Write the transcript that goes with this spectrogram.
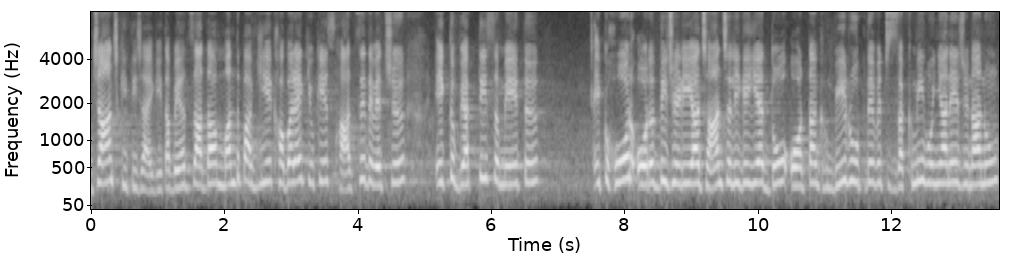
ਜਾਂਚ ਕੀਤੀ ਜਾਏਗੀ। ਤਾਂ ਬੇहद ਜ਼ਿਆਦਾ ਮੰਦਭਾਗੀ ਇਹ ਖਬਰ ਹੈ ਕਿਉਂਕਿ ਇਸ ਹਾਦਸੇ ਦੇ ਵਿੱਚ ਇੱਕ ਵਿਅਕਤੀ ਸਮੇਤ ਇੱਕ ਹੋਰ ਔਰਤ ਦੀ ਜਿਹੜੀ ਆ ਜਾਨ ਚਲੀ ਗਈ ਹੈ। ਦੋ ਔਰਤਾਂ ਗੰਭੀਰ ਰੂਪ ਦੇ ਵਿੱਚ ਜ਼ਖਮੀ ਹੋਈਆਂ ਨੇ, ਜਿਨ੍ਹਾਂ ਨੂੰ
